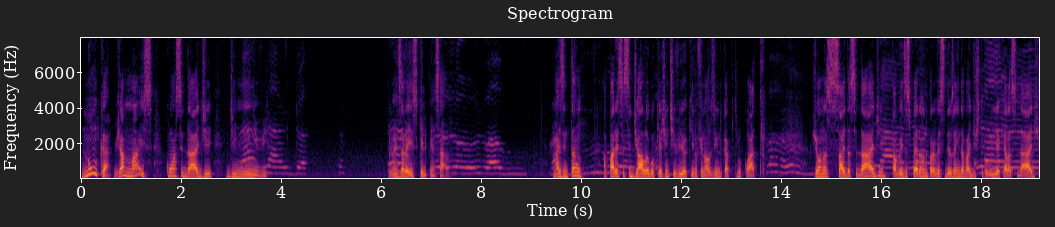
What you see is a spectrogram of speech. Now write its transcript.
Nunca, jamais com a cidade de Nínive. Pelo menos era isso que ele pensava. Mas então, aparece esse diálogo que a gente viu aqui no finalzinho do capítulo 4. Jonas sai da cidade, talvez esperando para ver se Deus ainda vai destruir aquela cidade,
